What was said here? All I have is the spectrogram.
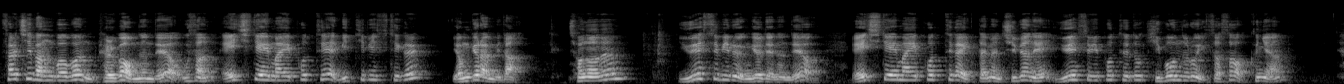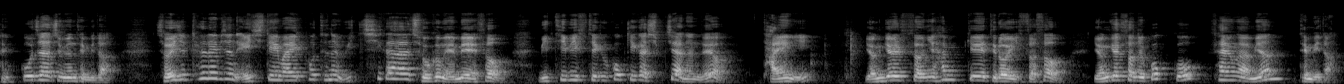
설치 방법은 별거 없는데요. 우선 HDMI 포트에 미티비 스틱을 연결합니다. 전원은 USB로 연결되는데요. HDMI 포트가 있다면 주변에 USB 포트도 기본으로 있어서 그냥 꽂아주면 됩니다. 저희 집 텔레비전 HDMI 포트는 위치가 조금 애매해서 미티비 스틱을 꽂기가 쉽지 않은데요. 다행히 연결선이 함께 들어있어서 연결선을 꽂고 사용하면 됩니다.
